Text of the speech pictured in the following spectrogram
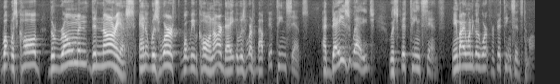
what was called the Roman denarius, and it was worth what we would call in our day. It was worth about 15 cents. A day's wage was 15 cents. Anybody want to go to work for 15 cents tomorrow?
